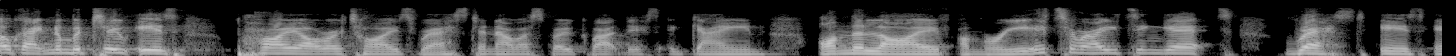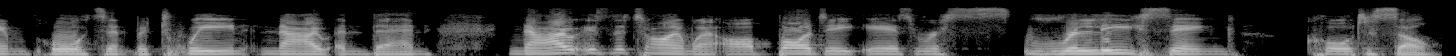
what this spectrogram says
Okay, number two is prioritize rest. And now I spoke about this again on the live. I'm reiterating it. Rest is important between now and then. Now is the time where our body is re- releasing cortisol,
